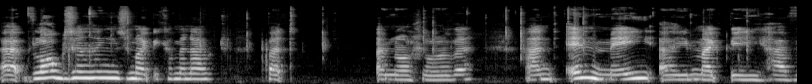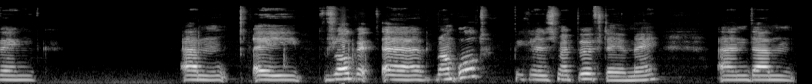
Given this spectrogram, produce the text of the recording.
Uh, vlogs and things might be coming out, but I'm not sure of it. And in May, I might be having um, a vlog at uh, because it's my birthday in May. And um,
